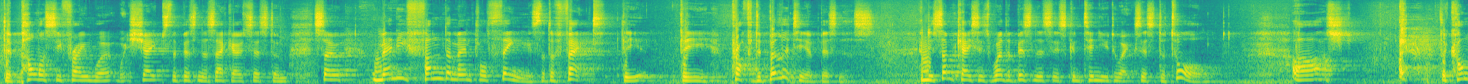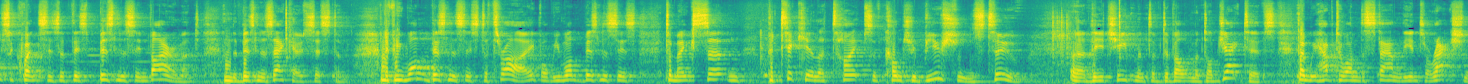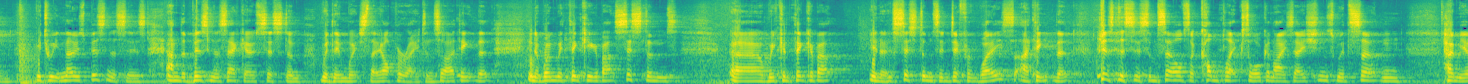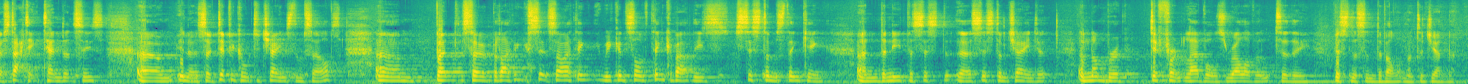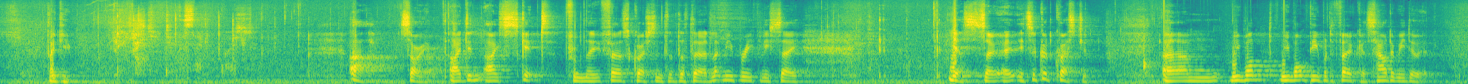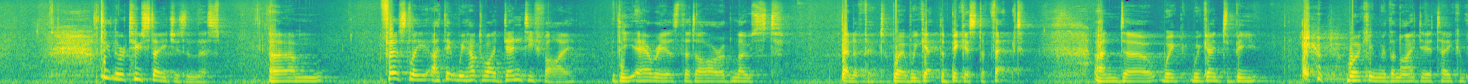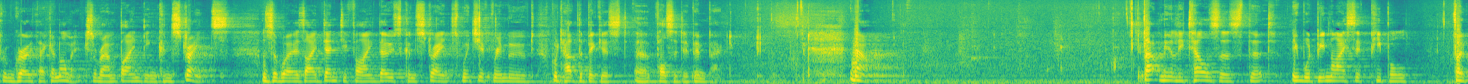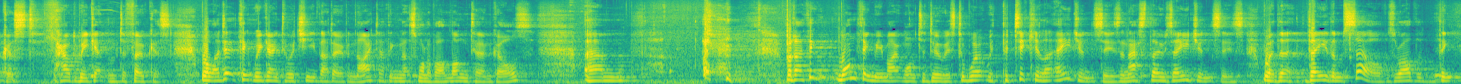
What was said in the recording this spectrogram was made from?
the policy framework which shapes the business ecosystem. So many fundamental things that affect the, the profitability of business, and in some cases whether businesses continue to exist at all, are the consequences of this business environment and the business ecosystem. And if we want businesses to thrive, or we want businesses to make certain particular types of contributions to uh, the achievement of development objectives, then we have to understand the interaction between those businesses and the business ecosystem within which they operate. And so I think that you know, when we're thinking about systems, uh, we can think about you know, systems in different ways. I think that businesses themselves are complex organizations with certain homeostatic tendencies, um, you know, so difficult to change themselves. Um, but so, but I think so. I think we can sort of think about these systems thinking and the need for system, uh, system change at a number of different levels relevant to the business and development agenda. Thank you. Ah, sorry, I didn't. I skipped from the first question to the third. Let me briefly say Yes, so uh, it's a good question. Um, we, want, we want people to focus. How do we do it? I think there are two stages in this. Um, firstly, I think we have to identify the areas that are of most benefit, where we get the biggest effect. And uh, we, we're going to be working with an idea taken from growth economics around binding constraints as a way of identifying those constraints which, if removed, would have the biggest uh, positive impact. Now, that merely tells us that it would be nice if people focused. How do we get them to focus? Well, I don't think we're going to achieve that overnight. I think that's one of our long term goals. Um, but I think one thing we might want to do is to work with particular agencies and ask those agencies whether they themselves, rather than think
